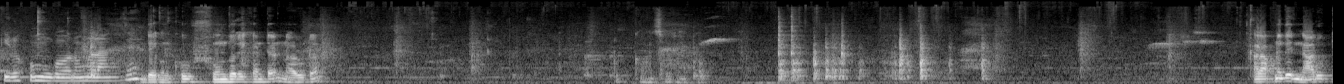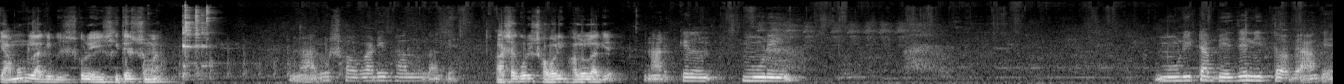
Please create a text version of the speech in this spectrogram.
কীরকম গরম লাগছে। দেখুন খুব সুন্দর এখানটা নাড়ুটা। একটু কাছে রাখুন। আর আপনাদের নাড়ু কেমন লাগে বিশেষ করে এই শীতের সময়? নাড়ু সবারই ভালো লাগে। আশা করি সবারই ভালো লাগে। নারকেল মুড়ি। মুড়িটা ভেজে নিতে হবে আগে।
